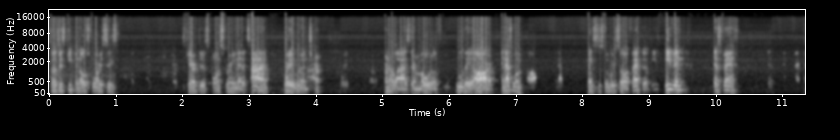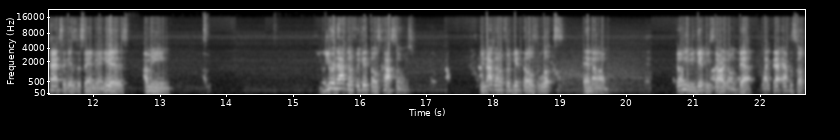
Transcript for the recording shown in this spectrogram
So just keeping those 46 characters on screen at a time, we're able to internalize their motive, who they are, and that's what makes the story so effective. Even as fantastic as the Sandman is, I mean, you're not going to forget those costumes. You're not going to forget those looks. And um, don't even get me started on death. Like that episode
